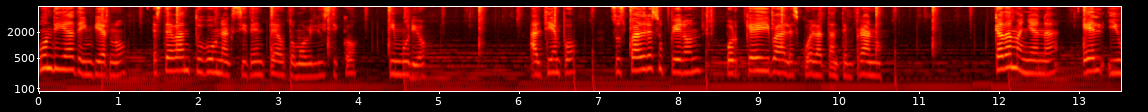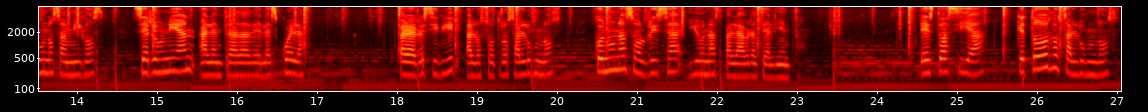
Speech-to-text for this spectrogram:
Un día de invierno, Esteban tuvo un accidente automovilístico y murió. Al tiempo, sus padres supieron por qué iba a la escuela tan temprano cada mañana, él y unos amigos se reunían a la entrada de la escuela para recibir a los otros alumnos con una sonrisa y unas palabras de aliento. Esto hacía que todos los alumnos,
